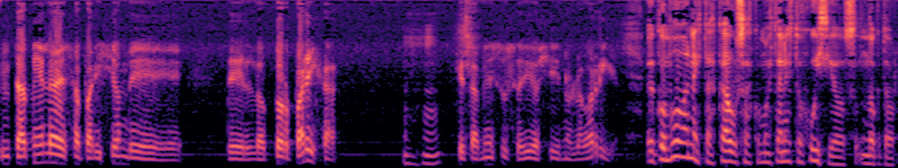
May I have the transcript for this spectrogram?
y también la desaparición de, del doctor Pareja, que también sucedió allí en la barría. Eh, ¿Cómo van estas causas? ¿Cómo están estos juicios, doctor?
